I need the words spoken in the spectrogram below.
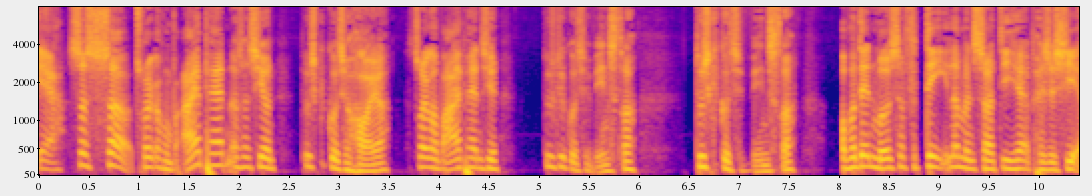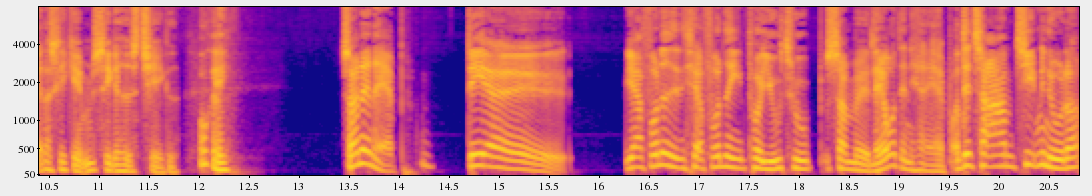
Ja, så, så trykker hun på iPad'en, og så siger hun, du skal gå til højre. Så trykker hun på iPad'en og siger, du skal gå til venstre. Du skal gå til venstre. Og på den måde, så fordeler man så de her passagerer, der skal igennem sikkerhedstjekket. Okay. Sådan en app, det er... øh, Jeg har fundet, jeg har fundet en på YouTube, som øh, laver den her app, og det tager ham 10 minutter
